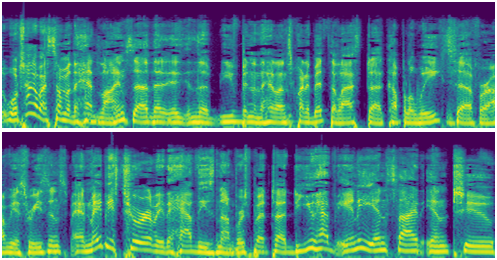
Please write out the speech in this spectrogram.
We'll talk about some of the headlines. Uh, the, the, you've been in the headlines quite a bit the last uh, couple of weeks uh, for obvious reasons, and maybe it's too early to have these numbers. But uh, do you have any insight into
